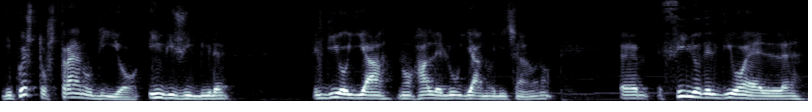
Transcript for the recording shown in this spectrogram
di questo strano Dio invisibile, il Dio Yah, no? Alleluia noi diciamo, no? eh, figlio del Dio El,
